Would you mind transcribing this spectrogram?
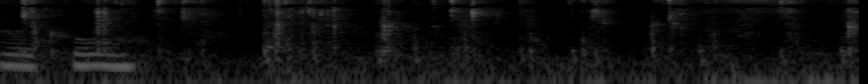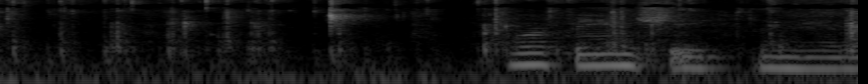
Really cool. More fan shaped than the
